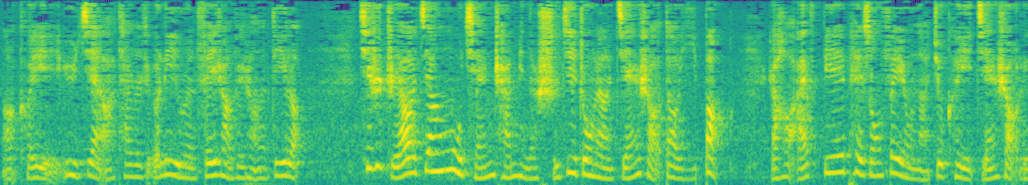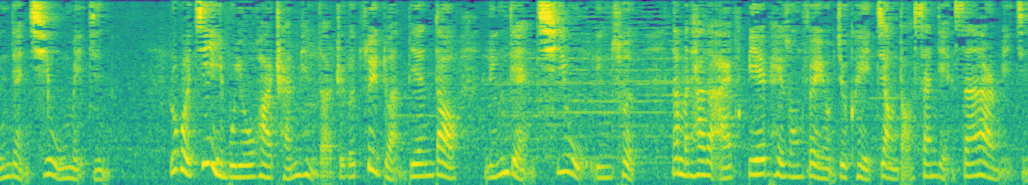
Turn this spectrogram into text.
啊，可以预见啊，它的这个利润非常非常的低了。其实只要将目前产品的实际重量减少到一磅。然后 FBA 配送费用呢就可以减少零点七五美金。如果进一步优化产品的这个最短边到零点七五英寸，那么它的 FBA 配送费用就可以降到三点三二美金。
